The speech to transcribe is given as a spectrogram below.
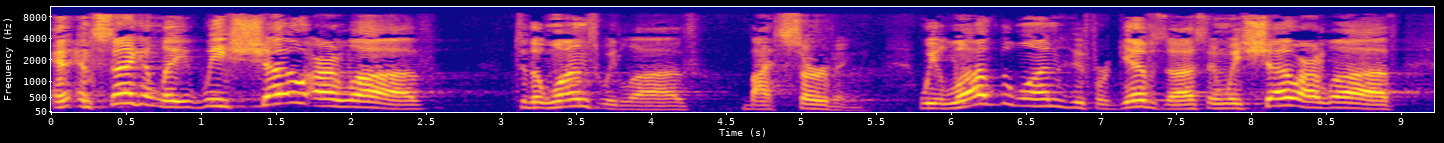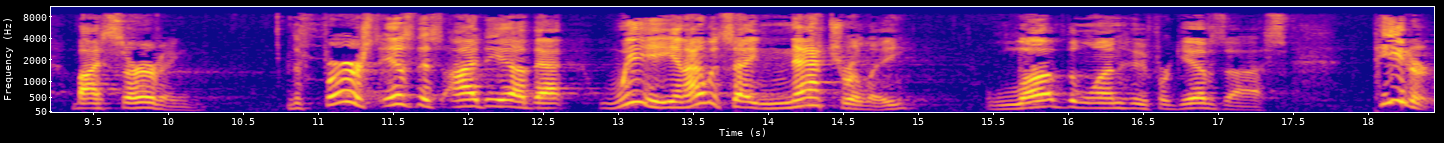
And, and secondly, we show our love to the ones we love by serving. We love the one who forgives us, and we show our love by serving. The first is this idea that we, and I would say naturally, love the one who forgives us. Peter,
